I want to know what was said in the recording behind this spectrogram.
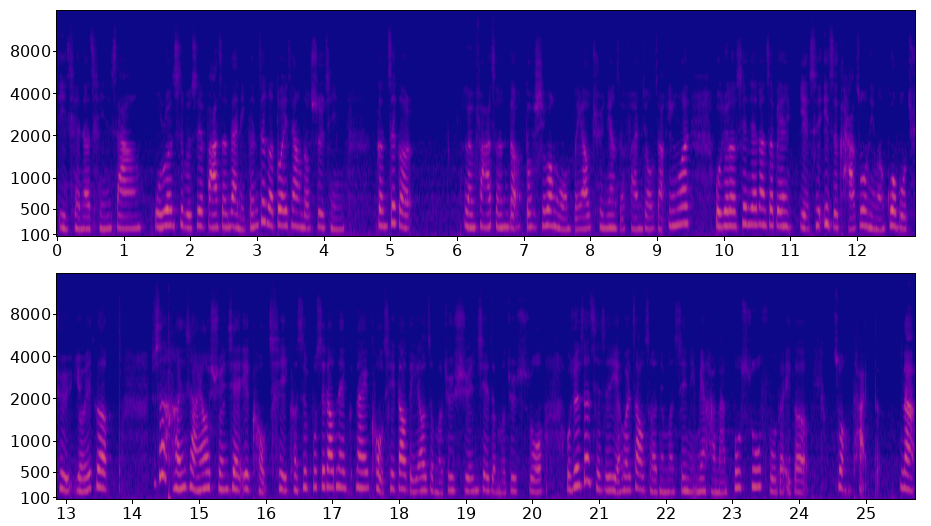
以前的情伤，无论是不是发生在你跟这个对象的事情，跟这个人发生的，都希望我们不要去那样子翻旧账，因为我觉得现阶段这边也是一直卡住你们过不去，有一个 就是很想要宣泄一口气，可是不知道那那一口气到底要怎么去宣泄，怎么去说，我觉得这其实也会造成你们心里面还蛮不舒服的一个状态的。那。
